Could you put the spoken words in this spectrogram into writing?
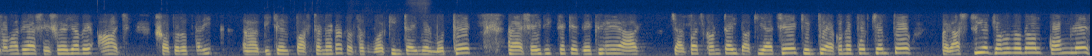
জমা দেওয়া শেষ হয়ে যাবে আজ সতেরো তারিখ আহ, বিকেল পাঁচটা নাগাদ অর্থাৎ ওয়ার্কিং টাইমের মধ্যে। আহ, সেই দিক থেকে দেখলে আর চার পাঁচ ঘন্টাই বাকি আছে কিন্তু এখনও পর্যন্ত রাষ্ট্রীয় জনতা দল কংগ্রেস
